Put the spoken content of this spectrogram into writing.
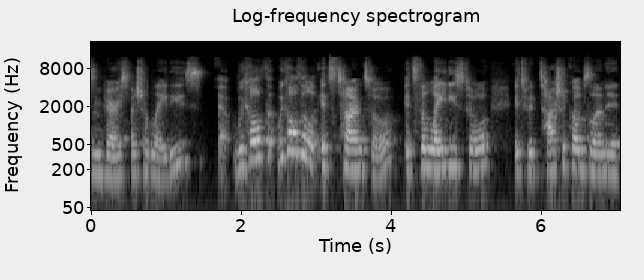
some very special ladies uh, we call the, we call the it's time tour it's the ladies tour it's with tasha cobbs leonard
